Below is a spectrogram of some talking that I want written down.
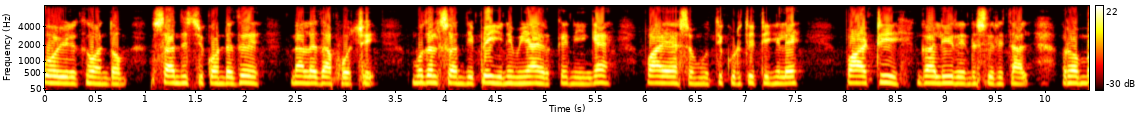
கோயிலுக்கு வந்தோம். சந்திச்சு கொண்டது நல்லதா போச்சு. முதல் சந்திப்பே இனிமையாக இருக்கு நீங்கள் பாயாசம் ஊற்றி கொடுத்துட்டீங்களே. பாட்டி கலீர் என்று சிரித்தாள். ரொம்ப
